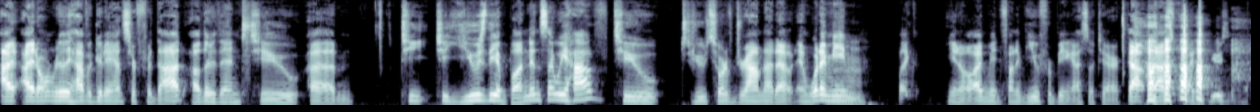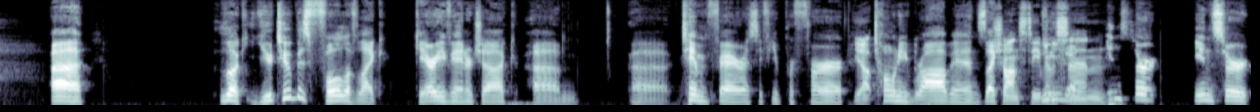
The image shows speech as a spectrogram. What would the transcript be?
I, I, I don't really have a good answer for that other than to um to to use the abundance that we have to to sort of drown that out. And what I mean, like you know, I made fun of you for being esoteric. That that's quite amusing. Uh, look, YouTube is full of like Gary Vaynerchuk, um, uh, Tim Ferriss, if you prefer, Yep. Tony Robbins, like Sean you know, Stevenson. insert insert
